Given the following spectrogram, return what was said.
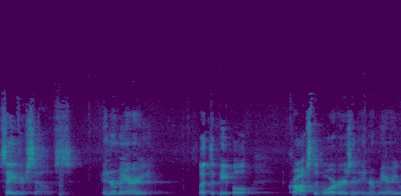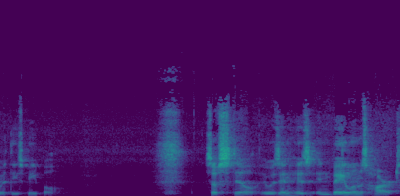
save yourselves. Intermarry. Let the people cross the borders and intermarry with these people. So still, it was in his in Balaam's heart.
